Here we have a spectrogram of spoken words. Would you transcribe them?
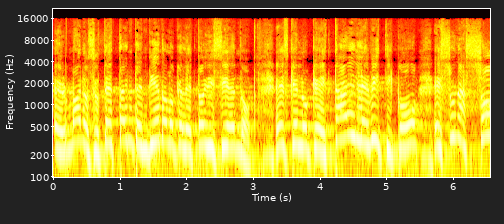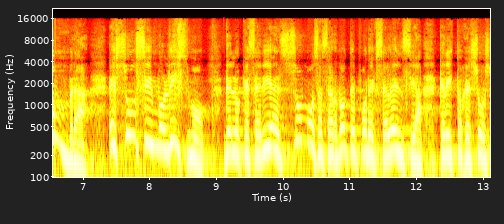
Hermanos, si usted está entendiendo lo que le estoy diciendo, es que lo que está en Levítico es una sombra, es un simbolismo de lo que sería el sumo sacerdote por excelencia, Cristo Jesús.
